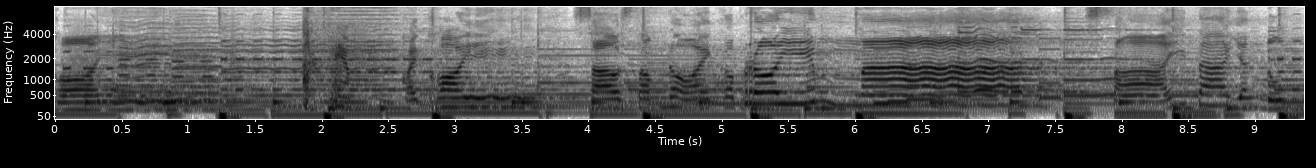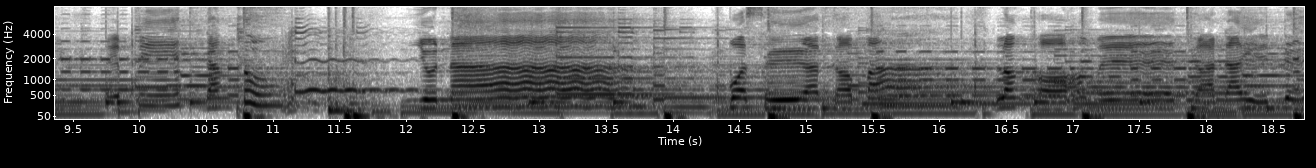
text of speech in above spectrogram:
คอยแฮมค่อยๆสาวสำน้อยก็โปรยยิ้มมา ดังตุ้งอยู่นาบ่เสือก็มาลองขอเมื่อเธอได้เด้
